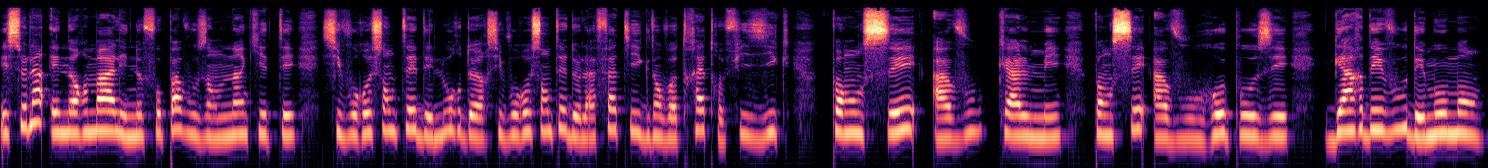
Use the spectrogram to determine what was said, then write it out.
et cela est normal, il ne faut pas vous en inquiéter. Si vous ressentez des lourdeurs, si vous ressentez de la fatigue dans votre être physique, Pensez à vous calmer, pensez à vous reposer, gardez-vous des moments,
